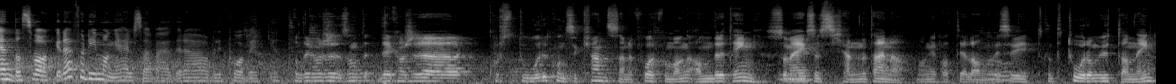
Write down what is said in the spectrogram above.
enda svakere fordi mange helsearbeidere har blitt påvirket. Det er kanskje, sånn, det er kanskje hvor store konsekvensene får for mange andre ting, som jeg mm. syns kjennetegner mange fattige land. Hvis vi skal ta to ord om utdanning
